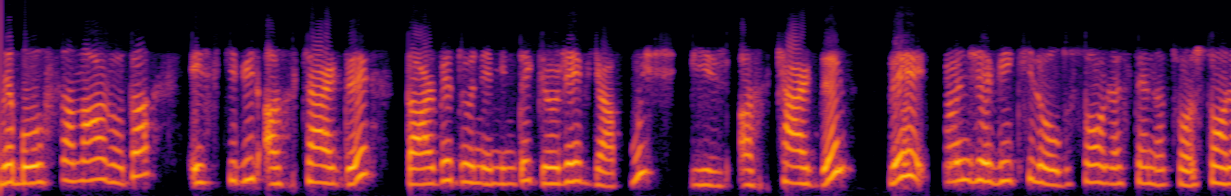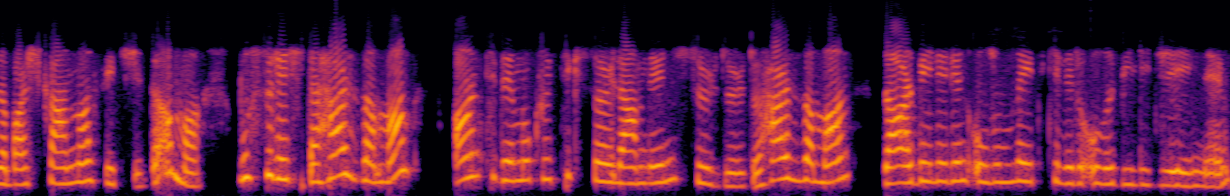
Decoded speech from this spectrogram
Ve Bolsonaro da eski bir askerdi. Darbe döneminde görev yapmış bir askerdi ve önce vekil oldu sonra senatör sonra başkanlığa seçildi ama bu süreçte her zaman antidemokratik söylemlerini sürdürdü. Her zaman darbelerin olumlu etkileri olabileceğini,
